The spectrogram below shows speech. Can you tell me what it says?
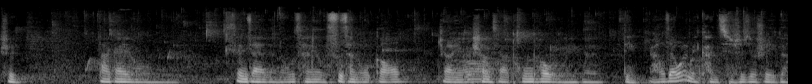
是大概有现在的楼层有四层楼高，这样一个上下通透的一个顶，然后在外面看其实就是一个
